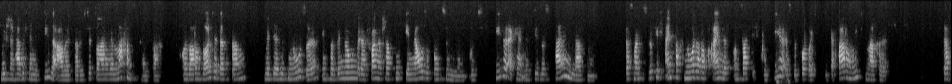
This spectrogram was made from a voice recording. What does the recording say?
wie schnell habe ich denn jetzt diese Arbeit verrichtet, sondern wir machen es einfach. Und warum sollte das dann mit der Hypnose in Verbindung mit der Schwangerschaft nicht genauso funktionieren? Und diese Erkenntnis, dieses Fallenlassen, dass man sich wirklich einfach nur darauf einlässt und sagt, ich probiere es, bevor ich die Erfahrung nicht mache. Das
